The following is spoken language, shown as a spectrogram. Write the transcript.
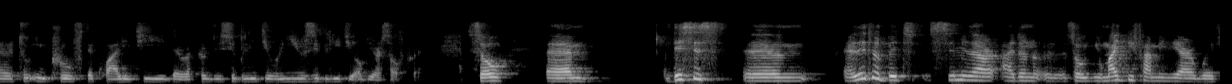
uh, to improve the quality, the reproducibility, reusability of your software. So um, this is um, a little bit similar. I don't know. So you might be familiar with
